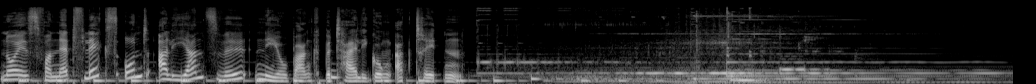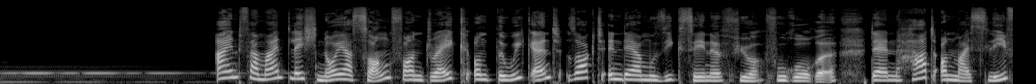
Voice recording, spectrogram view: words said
Neues von Netflix und Allianz will Neobank-Beteiligung abtreten. Ein vermeintlich neuer Song von Drake und The Weeknd sorgt in der Musikszene für Furore. Denn Heart on My Sleeve,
